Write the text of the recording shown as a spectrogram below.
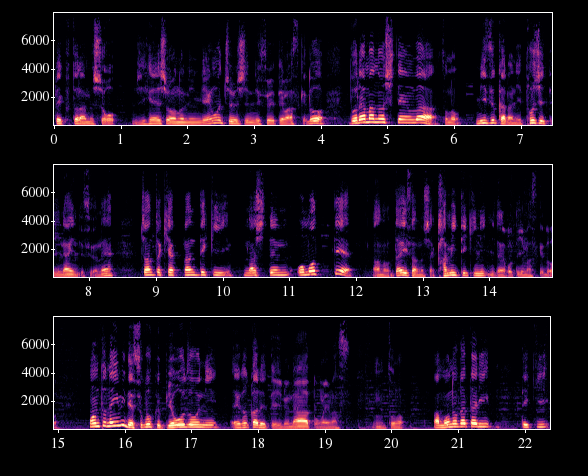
ペクトラム症自閉症の人間を中心に据えてますけど、ドラマの視点は、その、自らに閉じていないんですよね。ちゃんと客観的な視点を持って、あの、第三の視点、神的に、みたいなこと言いますけど、本当の意味ですごく平等に描かれているなと思います。うん、その、まあ、物語的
